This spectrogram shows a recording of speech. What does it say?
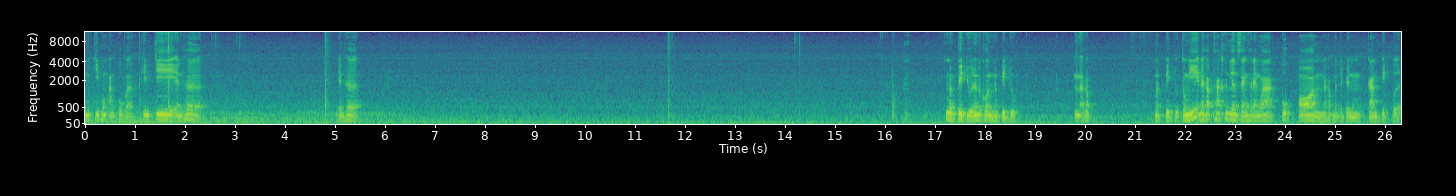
เมื่อกี้ผมอันกรุ๊ปอะพิมพ์ G enter enter มันปิดอยู่นะทุกคนมันปิดอยู่นะครับ มันปิดอยู่ตรงนี้นะครับ ถ้าขึ้นเรื่องแสงแสดงว่ากรุ๊ปออนนะครับ มันจะเป็นการปิดเปิด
